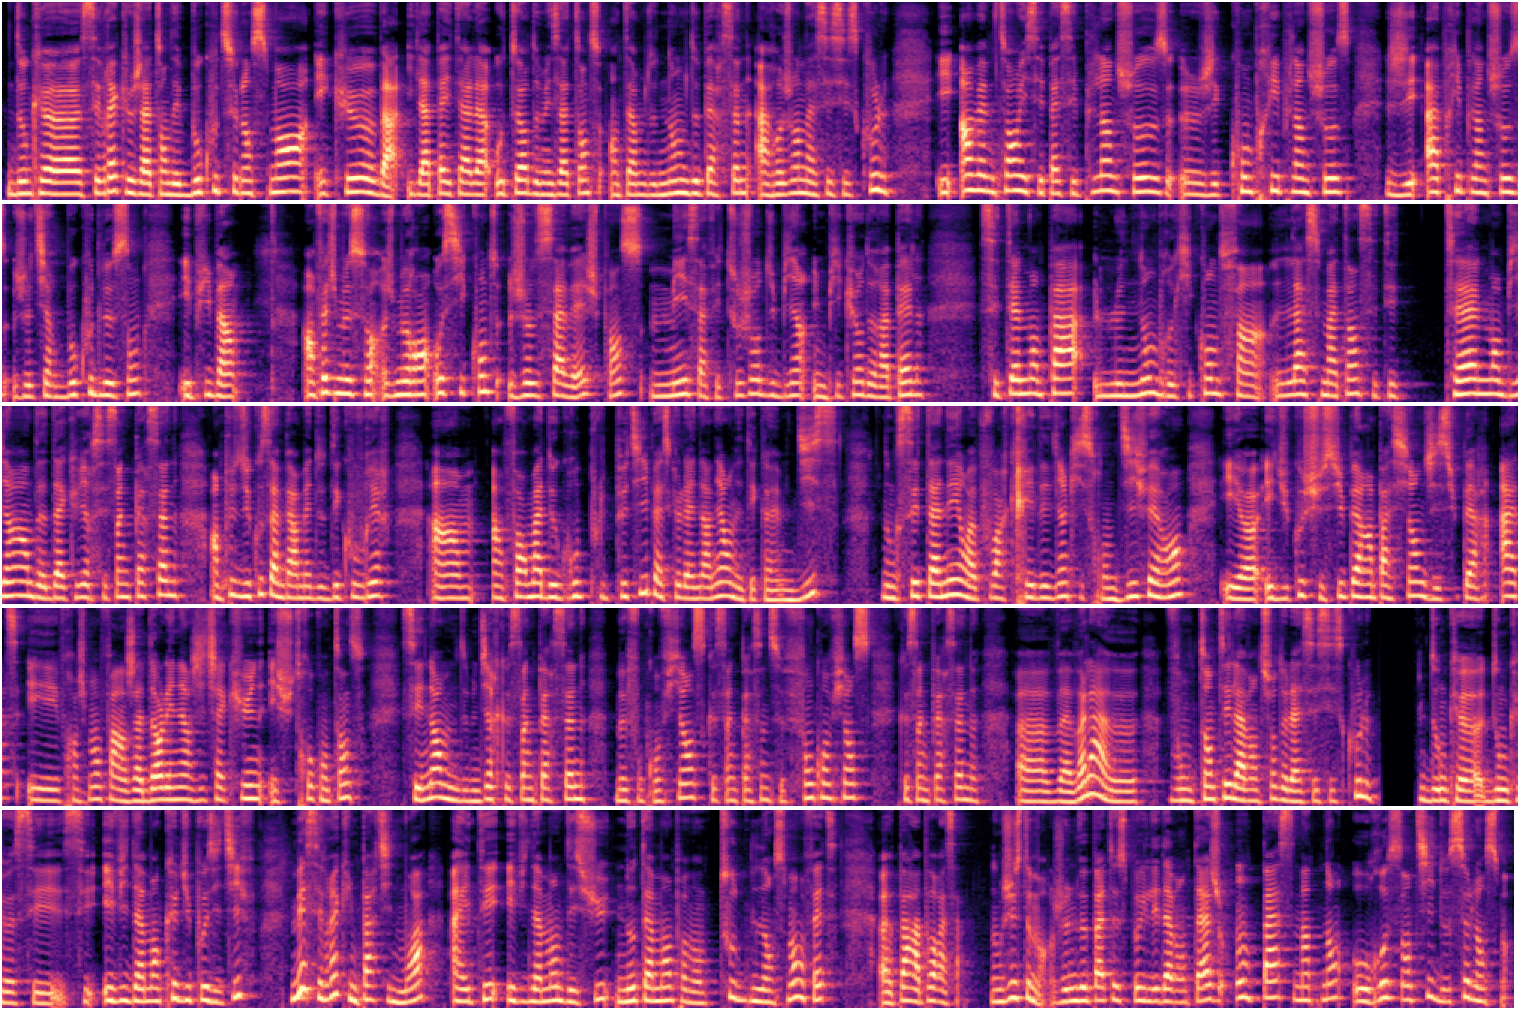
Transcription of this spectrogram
Donc euh, c'est vrai que j'attendais beaucoup de ce lancement et que bah, il n'a pas été à la hauteur de mes attentes en termes de nombre de personnes à rejoindre la CC School. Et en même temps, il s'est passé plein de choses, euh, j'ai compris plein de choses, j'ai appris plein de choses, je tire beaucoup de leçons. Et puis ben, en fait, je me, sens, je me rends aussi compte, je le savais, je pense, mais ça fait toujours du bien une piqûre de rappel. C'est tellement pas le nombre qui compte. Enfin, là ce matin, c'était tellement bien d'accueillir ces cinq personnes. En plus, du coup, ça me permet de découvrir un, format de groupe plus petit parce que l'année dernière, on était quand même 10. Donc cette année, on va pouvoir créer des liens qui seront différents. Et, euh, et du coup, je suis super impatiente, j'ai super hâte. Et franchement, j'adore l'énergie de chacune et je suis trop contente. C'est énorme de me dire que cinq personnes me font confiance, que cinq personnes se font confiance, que cinq personnes, euh, bah voilà, euh, vont tenter l'aventure de la CC School. Donc, euh, euh, c'est, évidemment que du positif, mais c'est vrai qu'une partie de moi a été évidemment déçue, notamment pendant tout le lancement en fait, euh, par rapport à ça. Donc justement, je ne veux pas te spoiler davantage, on passe maintenant au ressenti de ce lancement.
